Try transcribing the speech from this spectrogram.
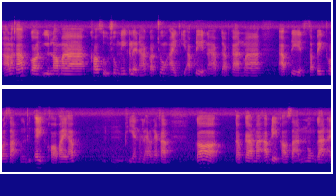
เอาละครับ ก่อนอื่นเรามาเข้าสู่ช่วงนี้กันเลยนะครับ กับช่วง IT อัปเดตนะครับ กับการมาอัปเดตสเปคโทรศัพท์มือถือ เอ้ย ขอไปครับ เพี้ยนไปแล้วนะครับ ก็ กับการมาอัปเดตข่าวสารวงการไอ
